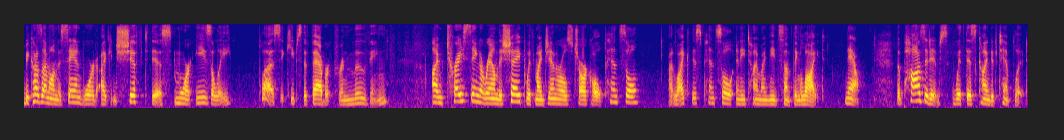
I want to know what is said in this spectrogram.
because I'm on the sandboard, I can shift this more easily. Plus, it keeps the fabric from moving. I'm tracing around the shape with my General's charcoal pencil. I like this pencil anytime I need something light. Now, the positives with this kind of template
